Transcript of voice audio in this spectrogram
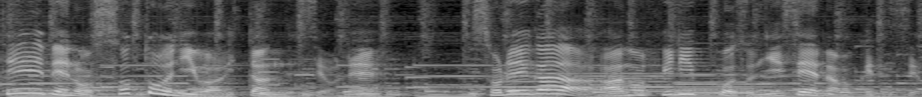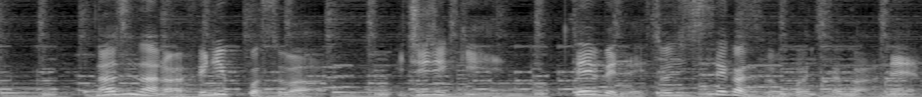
テーベの外にはいたんですよね。それがあのフィリッポス2世なわけですよ。なぜならフィリッポスは一時期テーベで人質生活を送ってたからね。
